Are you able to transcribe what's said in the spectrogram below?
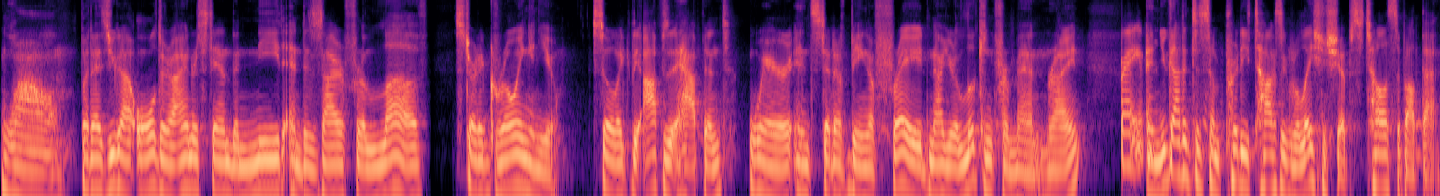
Wow. But as you got older, I understand the need and desire for love started growing in you. So, like the opposite happened, where instead of being afraid, now you're looking for men, right? Right. And you got into some pretty toxic relationships. Tell us about that.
